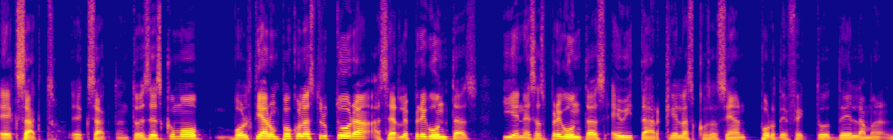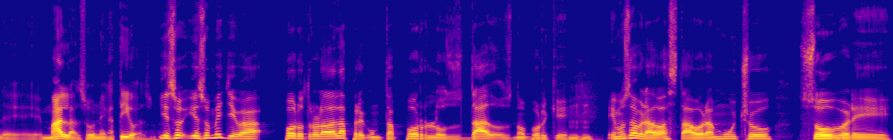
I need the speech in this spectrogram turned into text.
Exacto, exacto. Entonces es como voltear un poco la estructura, hacerle preguntas y en esas preguntas evitar que las cosas sean por defecto de la de malas o negativas. Y eso, y eso me lleva, por otro lado, a la pregunta por los dados, ¿no? Porque hemos hablado hasta ahora mucho sobre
